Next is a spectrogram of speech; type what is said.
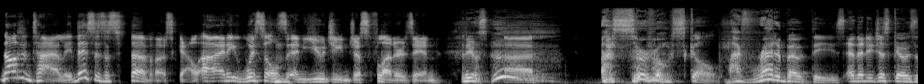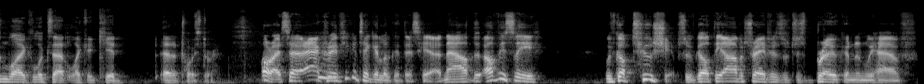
Not entirely. This is a servo skull. Uh, and he whistles, and Eugene just flutters in. And he goes, "A servo skull. I've read about these." And then he just goes and like looks at it like a kid at a toy store. All right, so Acri, if you could take a look at this here. Now, obviously, we've got two ships. We've got the Arbitrators, which is broken, and we have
